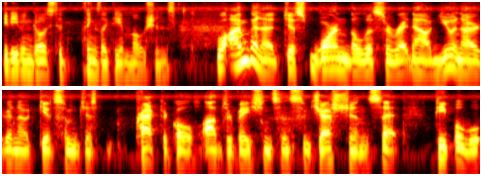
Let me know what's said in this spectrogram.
it even goes to things like the emotions. Well, I'm going to just warn the listener right now. You and I are going to give some just practical observations and suggestions that people will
